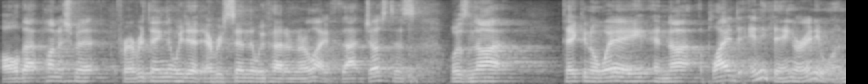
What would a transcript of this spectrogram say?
All that punishment for everything that we did, every sin that we've had in our life, that justice was not taken away and not applied to anything or anyone.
